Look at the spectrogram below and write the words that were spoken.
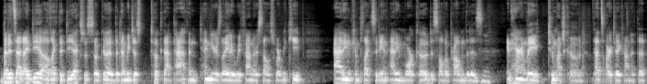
But it's that idea of like the DX was so good, but then we just took that path and 10 years later we found ourselves where we keep adding complexity and adding more code to solve a problem that is inherently too much code. That's our take on it. That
